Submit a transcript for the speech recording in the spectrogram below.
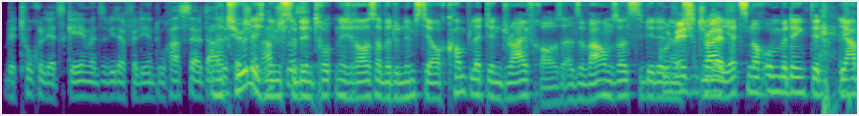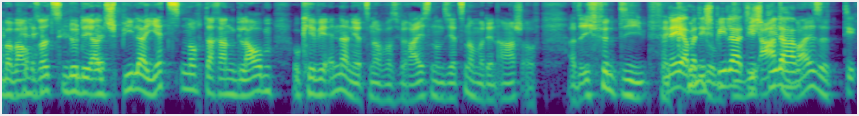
wird Tuchel jetzt gehen, wenn sie wieder verlieren. Du hast ja da Natürlich nimmst du den Druck nicht raus, aber du nimmst ja auch komplett den Drive raus. Also warum sollst du dir denn Gut, als Spieler Drive? jetzt noch unbedingt den, ja, aber warum sollst du dir als Spieler jetzt noch daran glauben, okay, wir ändern jetzt noch was, wir reißen uns jetzt noch mal den Arsch auf. Also ich finde die Verkündung, nee, aber die Spieler, die, die, die Spieler Art und Weise, haben, die,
